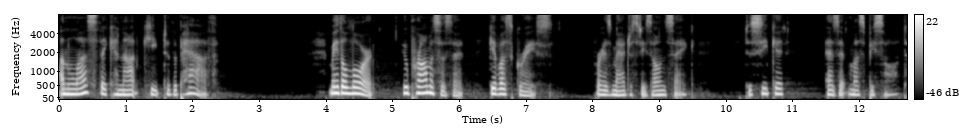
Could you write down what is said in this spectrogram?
unless they cannot keep to the path. May the Lord, who promises it, give us grace, for his majesty's own sake, to seek it as it must be sought.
